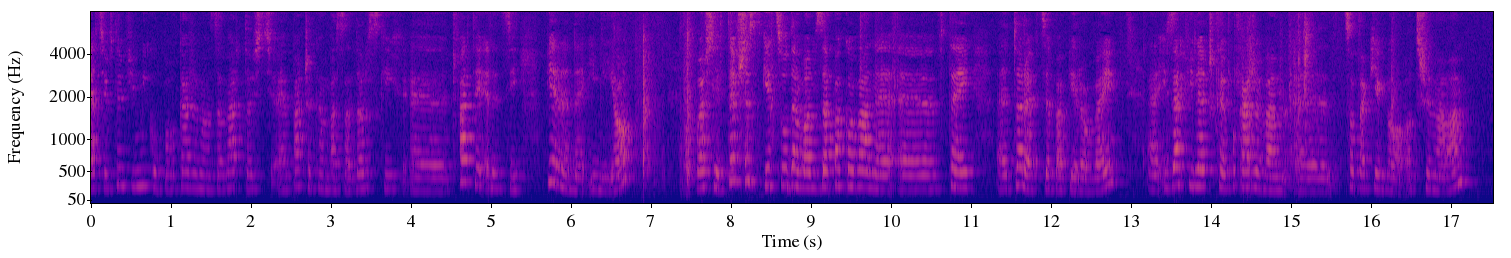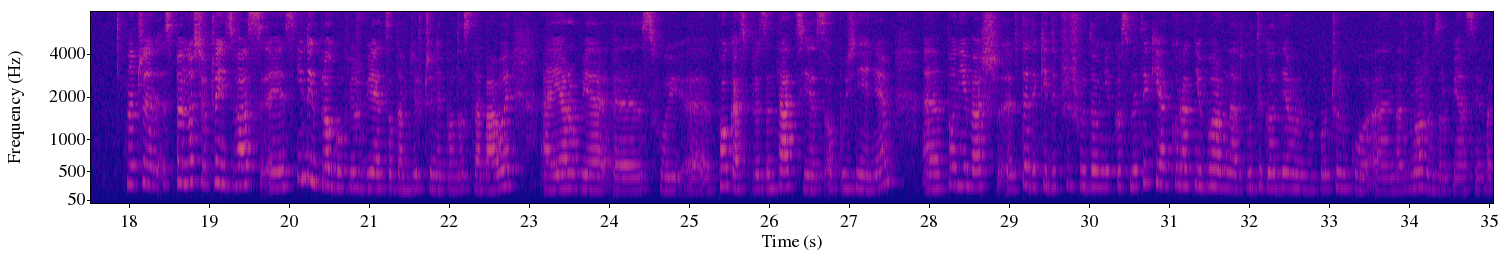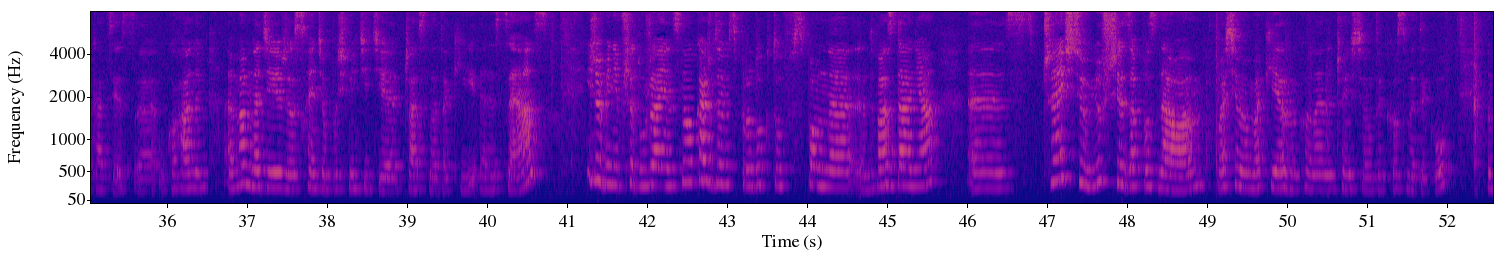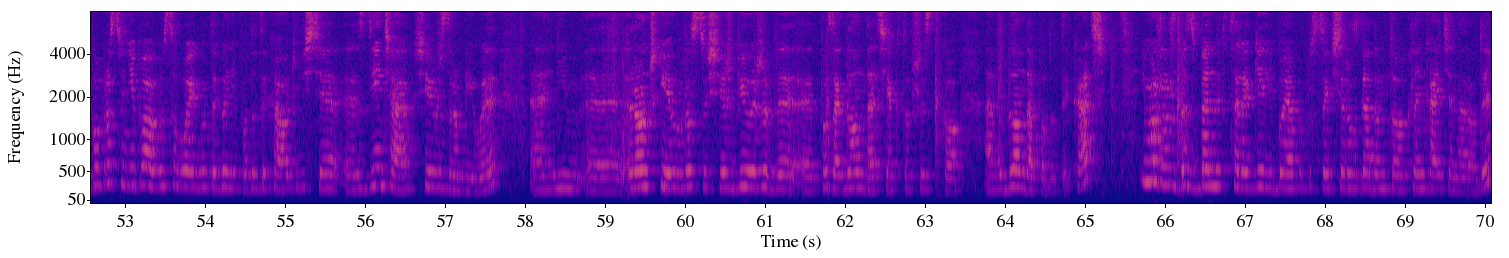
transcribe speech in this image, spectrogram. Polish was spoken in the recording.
Witajcie, w tym filmiku pokażę Wam zawartość e, paczek ambasadorskich e, czwartej edycji Pirene i Mio. Właśnie te wszystkie cuda mam zapakowane e, w tej torebce papierowej i za chwileczkę pokażę Wam co takiego otrzymałam. Znaczy, z pewnością część z Was z innych blogów już wie, co tam dziewczyny podostawały. Ja robię swój pokaz, prezentację z opóźnieniem, ponieważ e, wtedy, kiedy przyszły do mnie kosmetyki, akurat nie byłam na dwutygodniowym wypoczynku e, nad morzem, zrobiłam sobie wakacje z e, ukochanym. E, Mam nadzieję, że z chęcią poświęcicie czas na taki e, seans. I żeby nie przedłużając, no o każdym z produktów wspomnę e, dwa zdania. E, częścią już się zapoznałam. Właśnie mam makijaż wykonany częścią tych kosmetyków. No po prostu nie byłabym sobą, jakbym tego nie podotykała. Oczywiście e, zdjęcia się już zrobiły, e, nim e, rączki mnie po prostu świeżbiły, żeby pozaglądać, jak to wszystko wygląda, podotykać. I może już bez zbędnych ceregieli, bo ja po prostu jak się rozgadam, to klękajcie narody.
